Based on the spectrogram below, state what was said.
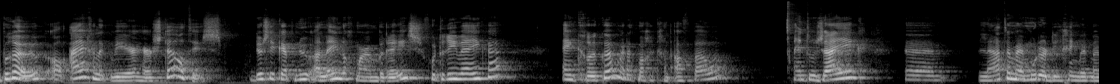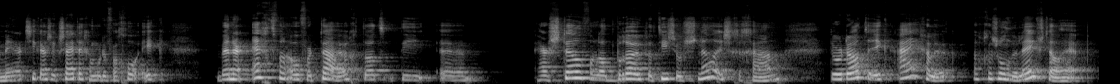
breuk al eigenlijk weer hersteld is. Dus ik heb nu alleen nog maar een brace voor drie weken. En krukken, maar dat mag ik gaan afbouwen. En toen zei ik, uh, later, mijn moeder die ging met mij mee naar het ziekenhuis. Ik zei tegen moeder van, goh, ik ben er echt van overtuigd dat die herstel van dat breuk, dat die zo snel is gegaan, doordat ik eigenlijk een gezonde leefstijl heb.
